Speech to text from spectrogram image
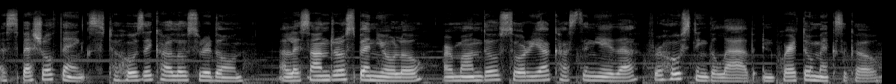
A special thanks to Jose Carlos Redon, Alessandro Spagnolo, Armando Soria Castañeda for hosting the lab in Puerto Mexico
